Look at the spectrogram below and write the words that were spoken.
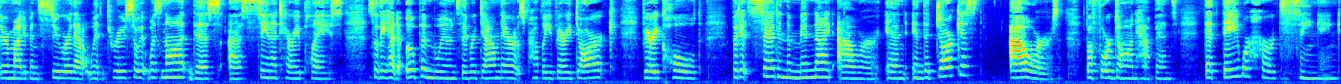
there might have been sewer that went through. So it was not this uh, sanitary place. So they had open wounds. They were down there. It was probably very dark, very cold. But it said in the midnight hour, and in the darkest hours before dawn happens, that they were heard singing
